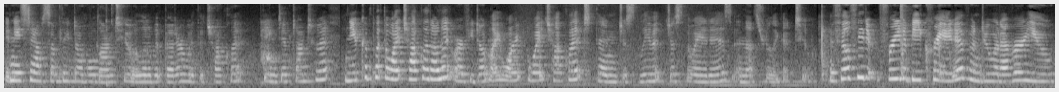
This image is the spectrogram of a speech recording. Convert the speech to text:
it needs to have something to hold on to a little bit better with the chocolate being dipped onto it. And you can put the white chocolate on it, or if you don't like white, white chocolate, then just leave it just the way it is, and that's really good too. And feel free to be creative and do whatever you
